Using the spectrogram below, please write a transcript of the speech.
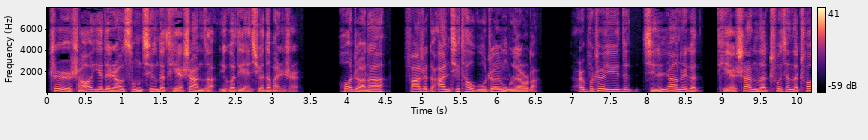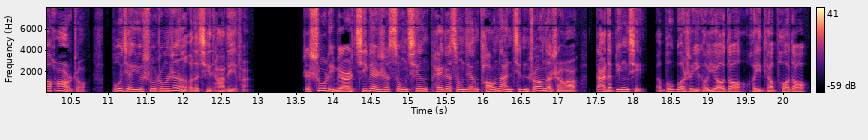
至少也得让宋清的铁扇子有个点穴的本事，或者呢发这个暗器透骨针五溜的，而不至于仅让这个铁扇子出现在绰号中，不见于书中任何的其他地方。这书里面，即便是宋清陪着宋江逃难进庄的时候带的兵器，呃，不过是一口腰刀和一条破刀。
